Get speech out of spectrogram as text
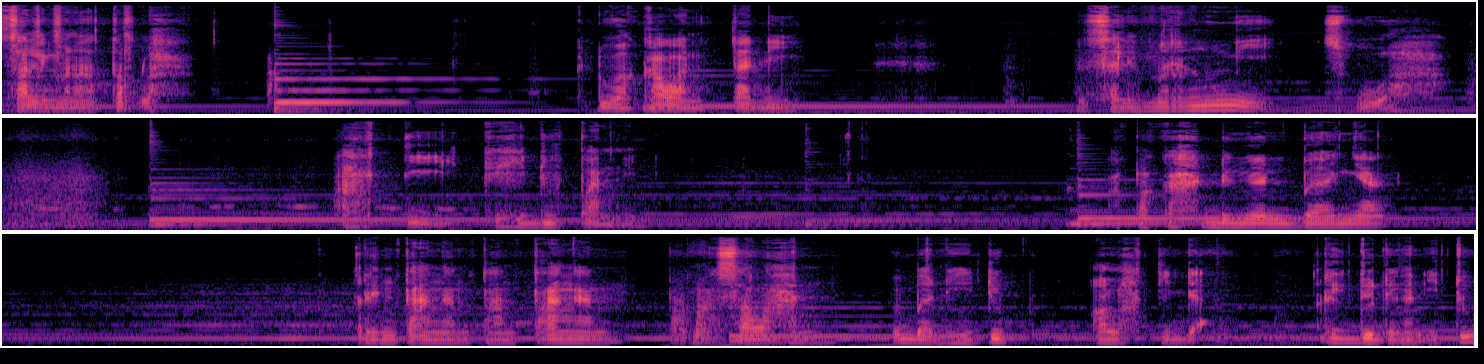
Saling menataplah kedua kawan tadi dan saling merenungi sebuah arti kehidupan ini. Apakah dengan banyak rintangan, tantangan, permasalahan, beban hidup, Allah tidak ridho dengan itu?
